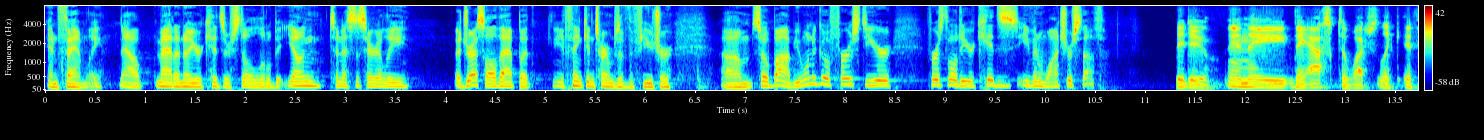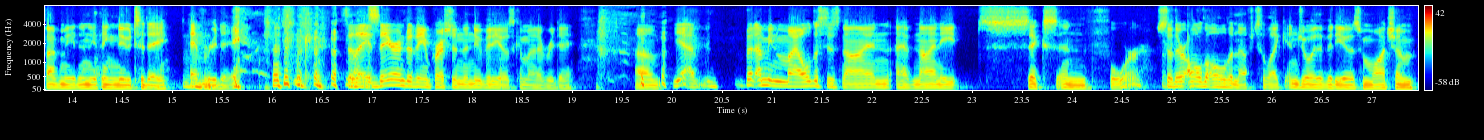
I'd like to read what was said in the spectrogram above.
and family?" Now, Matt, I know your kids are still a little bit young to necessarily address all that, but you think in terms of the future. Um, so, Bob, you want to go first? Do your first of all, do your kids even watch your stuff? They do, and they they ask to watch like if I've made anything new today every day. so they they're under the impression the new videos come out every day. Um, yeah, but I mean, my oldest is nine. I have nine, eight, six, and four. So they're all old enough to like enjoy the videos and watch them.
